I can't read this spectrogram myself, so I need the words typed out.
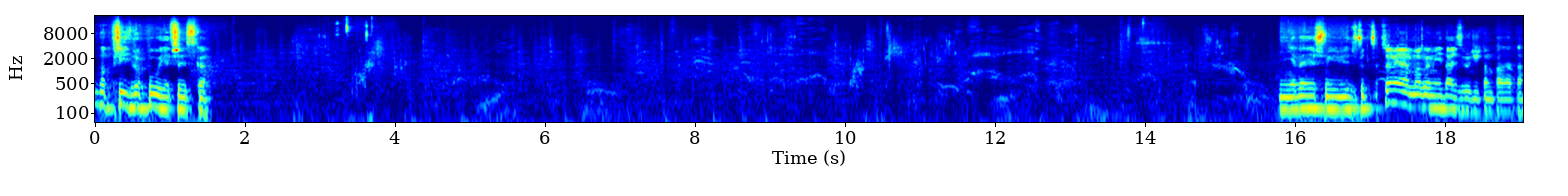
No, przydropuje wszystko. Nie będziesz mi zrzucać. W sumie mogłem jej dać zrzucić tą paletę.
